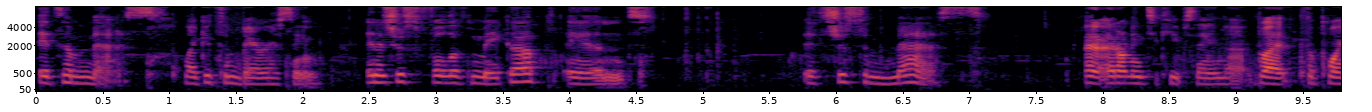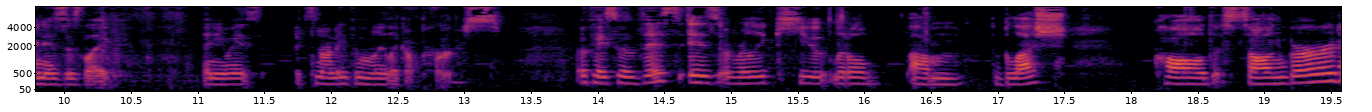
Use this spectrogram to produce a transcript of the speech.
it's a mess. Like it's embarrassing. And it's just full of makeup and it's just a mess. I, I don't need to keep saying that, but the point is, is like, anyways, it's not even really like a purse. Okay, so this is a really cute little um, blush called Songbird,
